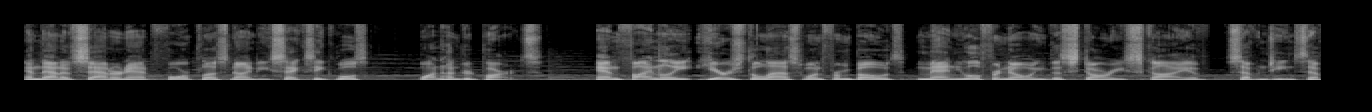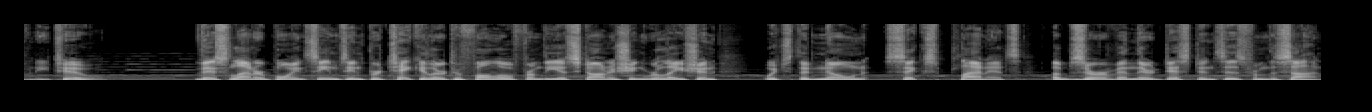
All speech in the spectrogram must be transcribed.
and that of Saturn at 4 plus 96 equals 100 parts. And finally, here's the last one from Bode's Manual for Knowing the Starry Sky of 1772. This latter point seems in particular to follow from the astonishing relation which the known six planets observe in their distances from the Sun.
